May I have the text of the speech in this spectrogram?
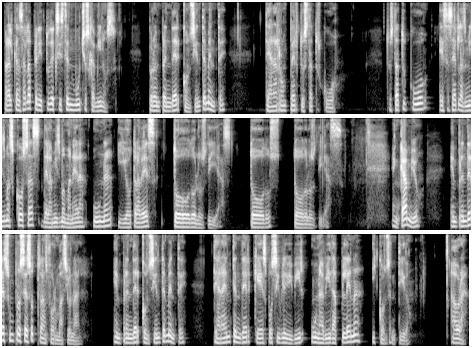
Para alcanzar la plenitud existen muchos caminos, pero emprender conscientemente te hará romper tu status quo. Tu status quo es hacer las mismas cosas de la misma manera una y otra vez todos los días, todos, todos los días. En cambio, emprender es un proceso transformacional. Emprender conscientemente te hará entender que es posible vivir una vida plena y con sentido. Ahora,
